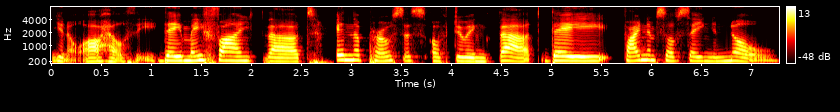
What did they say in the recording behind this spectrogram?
you know are healthy they may find that in the process of doing that they find themselves saying no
